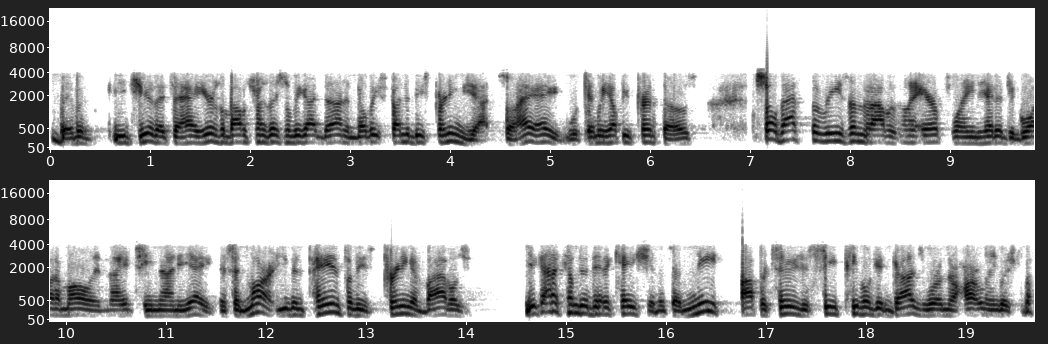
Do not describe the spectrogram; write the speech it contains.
they would each year they'd say, "Hey, here's the Bible translation we got done, and nobody's funded these printings yet. So hey, hey, can we help you print those?" So that's the reason that I was on an airplane headed to Guatemala in 1998. They said, "Mark, you've been paying for these printing of Bibles. You got to come to a dedication. It's a neat opportunity to see people get God's word in their heart language for the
